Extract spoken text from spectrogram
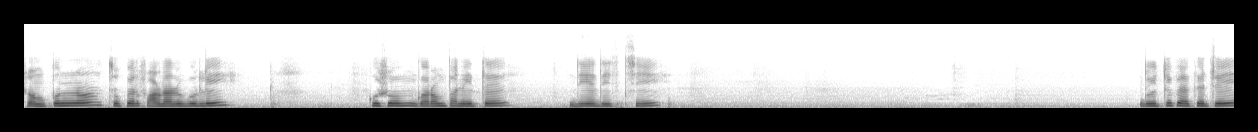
সম্পূর্ণ চুপের পাউডারগুলি কুসুম গরম পানিতে দিয়ে দিচ্ছি। দুইটি প্যাকেটেই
